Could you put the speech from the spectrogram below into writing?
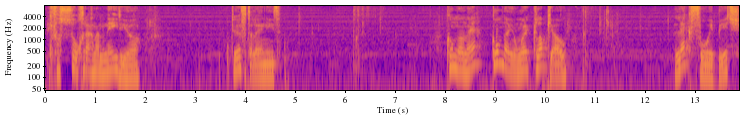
Ik wil zo graag naar beneden, joh. Ik durf het alleen niet. Kom dan, hè. Kom dan, jongen. Ik klap jou. Lek voor je, bitch.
